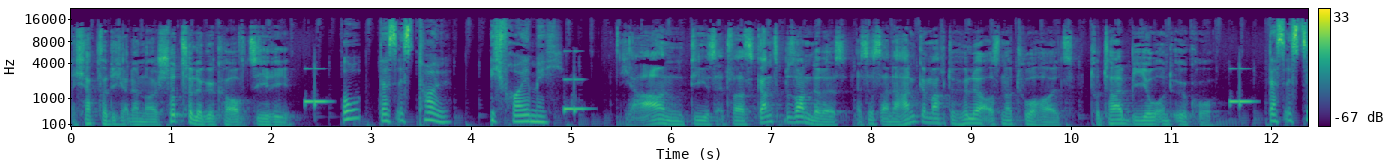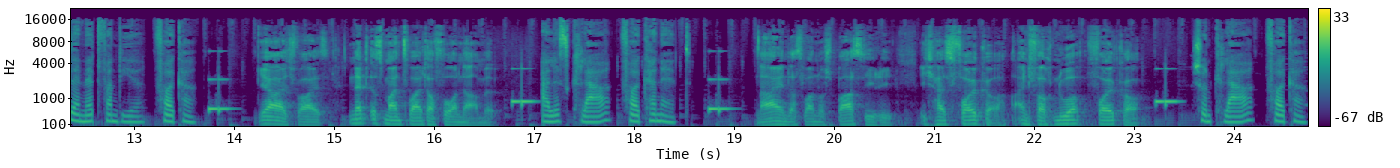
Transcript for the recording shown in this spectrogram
Ich habe für dich eine neue Schutzhülle gekauft, Siri. Oh, das ist toll. Ich freue mich. Ja, und die ist etwas ganz Besonderes. Es ist eine handgemachte Hülle aus Naturholz. Total bio und öko. Das ist sehr nett von dir, Volker. Ja, ich weiß. Nett ist mein zweiter Vorname. Alles klar, Volker nett. Nein, das war nur Spaß, Siri. Ich heiße Volker. Einfach nur Volker. Schon klar, Volker.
